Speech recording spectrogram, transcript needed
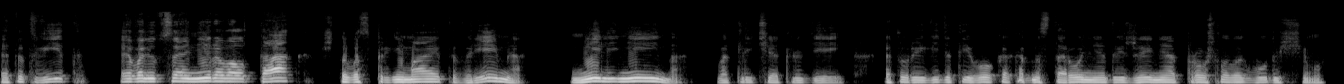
Этот вид эволюционировал так, что воспринимает время нелинейно, в отличие от людей, которые видят его как одностороннее движение от прошлого к будущему.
